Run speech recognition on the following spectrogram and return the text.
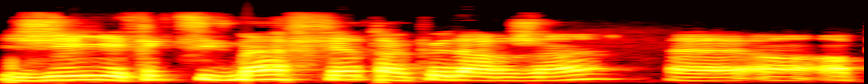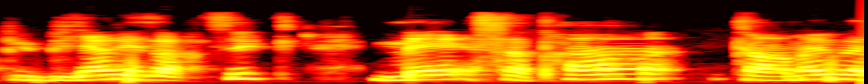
j'ai effectivement fait un peu d'argent en, publiant les articles, mais ça prend quand même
